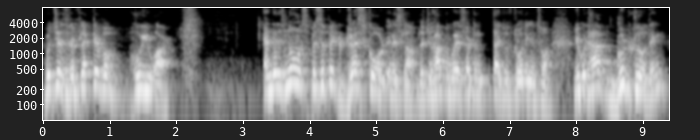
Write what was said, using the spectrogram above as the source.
which is reflective of who you are. And there is no specific dress code in Islam that you have to wear certain types of clothing and so on. You could have good clothing,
